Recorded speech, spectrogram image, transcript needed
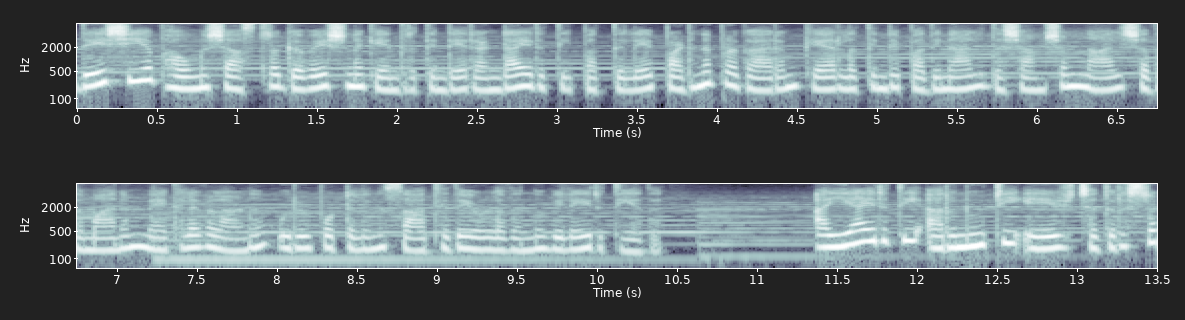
ദേശീയ ഭൗമശാസ്ത്ര ഗവേഷണ കേന്ദ്രത്തിന്റെ രണ്ടായിരത്തി പത്തിലെ പഠനപ്രകാരം കേരളത്തിന്റെ പതിനാല് ദശാംശം നാല് ശതമാനം മേഖലകളാണ് ഉരുൾപൊട്ടലിന് സാധ്യതയുള്ളതെന്ന് വിലയിരുത്തിയത്. അയ്യായിരത്തി അറുന്നൂറ്റി ഏഴ് ചതുരശ്ര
